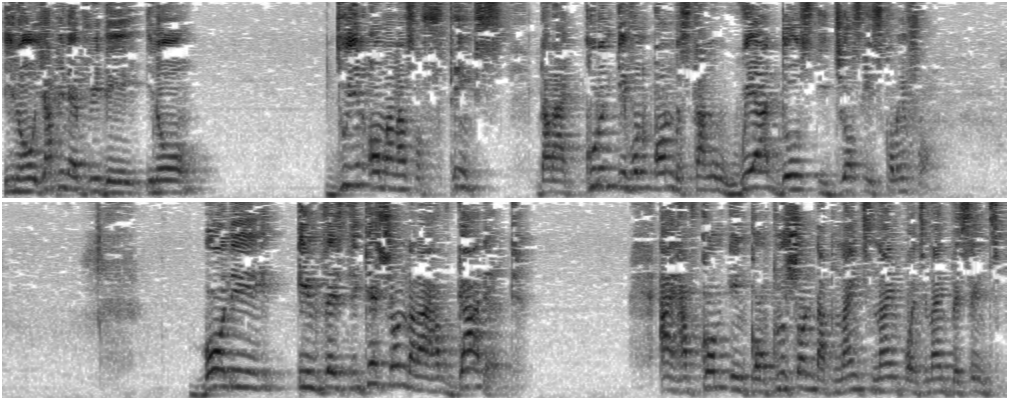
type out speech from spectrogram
You know, yapping every day, you know, doing all manners of things that I couldn't even understand where those idiots is coming from. But the investigation that I have gathered, I have come in conclusion that 99.9%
